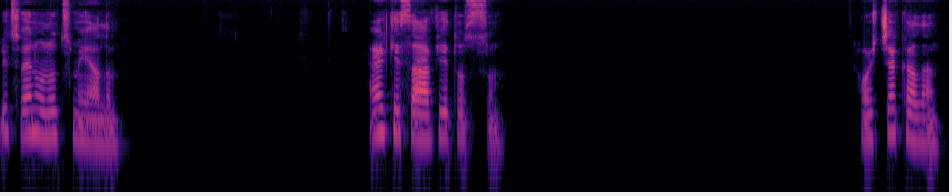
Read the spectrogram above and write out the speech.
lütfen unutmayalım. Herkese afiyet olsun. Hoşça kalın.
